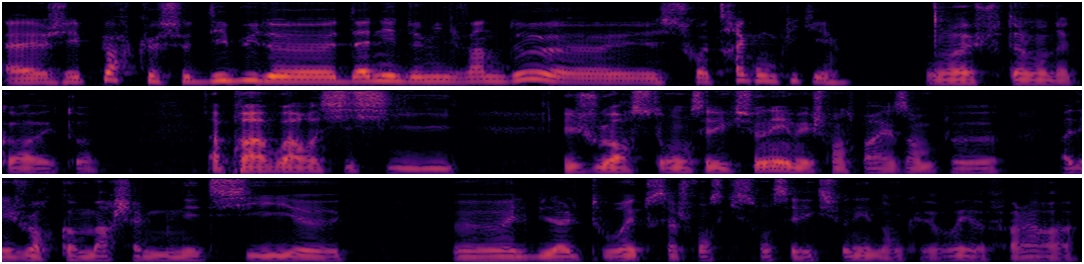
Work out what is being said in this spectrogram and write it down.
euh, j'ai peur que ce début d'année 2022 euh, soit très compliqué. Ouais, je suis totalement d'accord avec toi. Après, à voir aussi si les joueurs seront sélectionnés, mais je pense par exemple à des joueurs comme Marshall Mounetsi, El Bilal Touré, tout ça, je pense qu'ils sont sélectionnés. Donc oui, il va falloir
